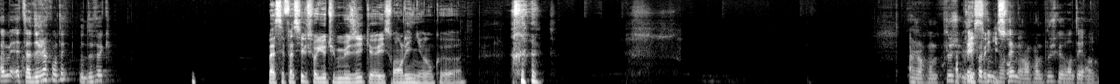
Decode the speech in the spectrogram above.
ah mais t'as déjà compté? What the fuck? Bah c'est facile sur YouTube Music, euh, ils sont en ligne donc. Euh. ah j'en compte plus. J'ai pas fini de compter mais j'en compte plus que 21.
